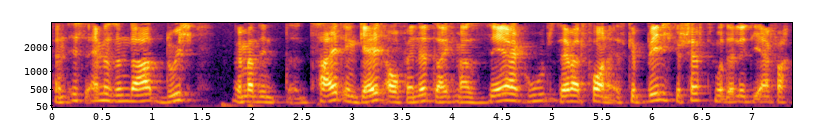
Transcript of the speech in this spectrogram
dann ist Amazon da durch wenn man die Zeit in Geld aufwendet, sage ich mal, sehr gut, sehr weit vorne. Es gibt wenig Geschäftsmodelle, die einfach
